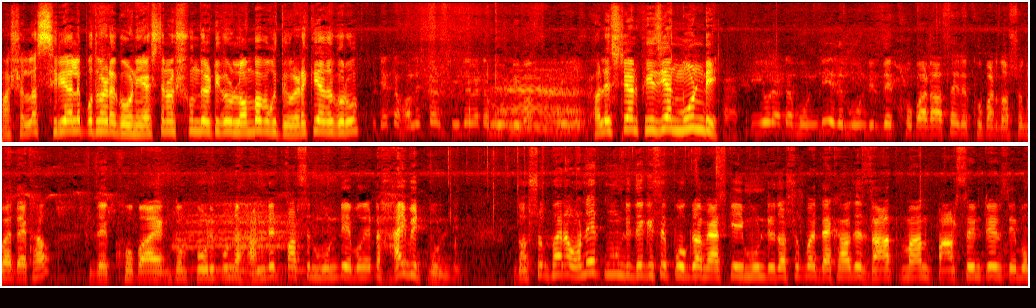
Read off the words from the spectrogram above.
মাশাআল্লাহ, সিরিয়ালে প্রথমে একটা গরু নিয়ে আসছেন অনেক সুন্দর একটি গরু, লম্বা প্রকৃতি গরু। এটা কি আছে গরু? একটা হলিস্টিয়ান ফিজিয়ান মুন্ডি। একটা মুন্ডির যে খোপাটা আছে দর্শক ভাই দেখাও যে খোপা একদম পরিপূর্ণ হান্ড্রেড পার্সেন্ট মুন্ডি এবং হাইব্রিড মুন্ডি দর্শক ভাইরা অনেক মুন্ডি দেখেছে প্রোগ্রামে আজকে এই মুন্ডির দর্শক মান পার্সেন্টেজ এবং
